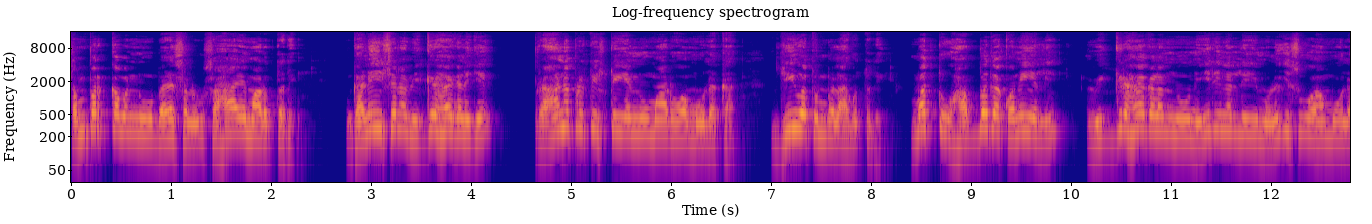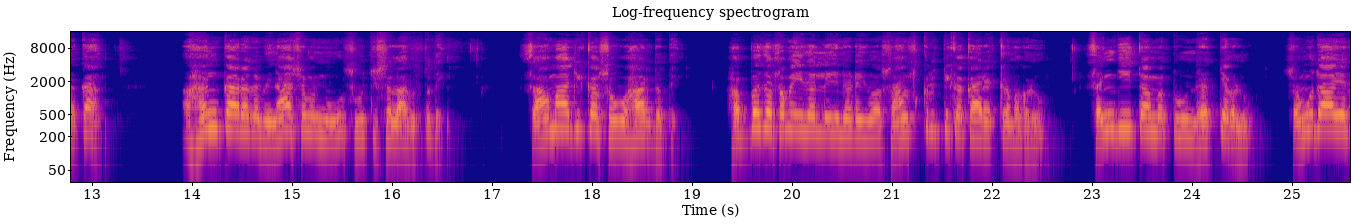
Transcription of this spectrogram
ಸಂಪರ್ಕವನ್ನು ಬೆಳೆಸಲು ಸಹಾಯ ಮಾಡುತ್ತದೆ. ಗಣೇಶನ ವಿಗ್ರಹಗಳಿಗೆ ಪ್ರಾಣ ಪ್ರತಿಷ್ಠೆಯನ್ನು ಮಾಡುವ ಮೂಲಕ ಜೀವ ತುಂಬಲಾಗುತ್ತದೆ ಮತ್ತು ಹಬ್ಬದ ಕೊನೆಯಲ್ಲಿ ವಿಗ್ರಹಗಳನ್ನು ನೀರಿನಲ್ಲಿ ಮುಳುಗಿಸುವ ಮೂಲಕ ಅಹಂಕಾರದ ವಿನಾಶವನ್ನು ಸೂಚಿಸಲಾಗುತ್ತದೆ. ಸಾಮಾಜಿಕ ಸೌಹಾರ್ದತೆ. ಹಬ್ಬದ ಸಮಯದಲ್ಲಿ ನಡೆಯುವ ಸಾಂಸ್ಕೃತಿಕ ಕಾರ್ಯಕ್ರಮಗಳು, ಸಂಗೀತ ಮತ್ತು ನೃತ್ಯಗಳು ಸಮುದಾಯದ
